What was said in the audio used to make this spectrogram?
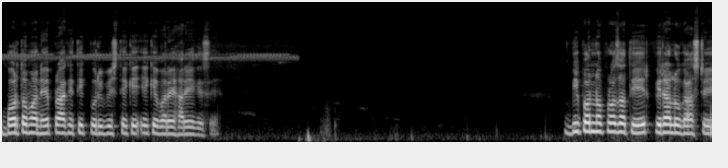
বর্তমানে প্রাকৃতিক পরিবেশ থেকে একেবারে হারিয়ে গেছে। বিপন্ন প্রজাতির পিরালু গাছটি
